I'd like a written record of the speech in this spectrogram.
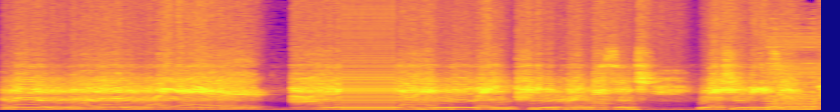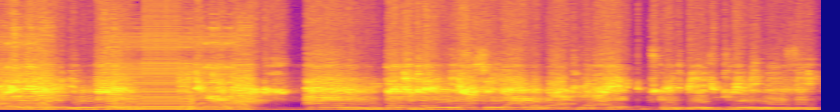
hello, are you there? Gonna go ahead and leave a pre-recorded message. Make sure you pick us up. Uh, you, know, you don't need to call back. Um, thanks for taking the but we're out for the night. It's going to be completely easy.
